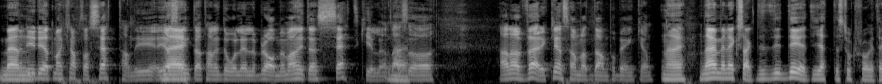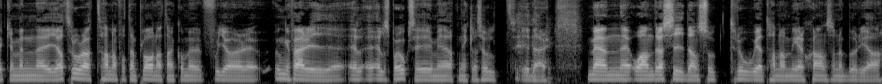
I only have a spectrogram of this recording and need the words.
Men, Men det är ju det att man knappt har sett han. Är, jag Nej. säger inte att han är dålig eller bra, men man har inte ens sett killen. Nej. Alltså, Han har verkligen samlat damm på bänken. Nej, nej men exakt, det, det är ett jättestort frågetecken men eh, jag tror att han har fått en plan att han kommer få göra det ungefär i Elfsborg också i och med att Niklas Hult är där. Men eh, å andra sidan så tror jag att han har mer chansen att börja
